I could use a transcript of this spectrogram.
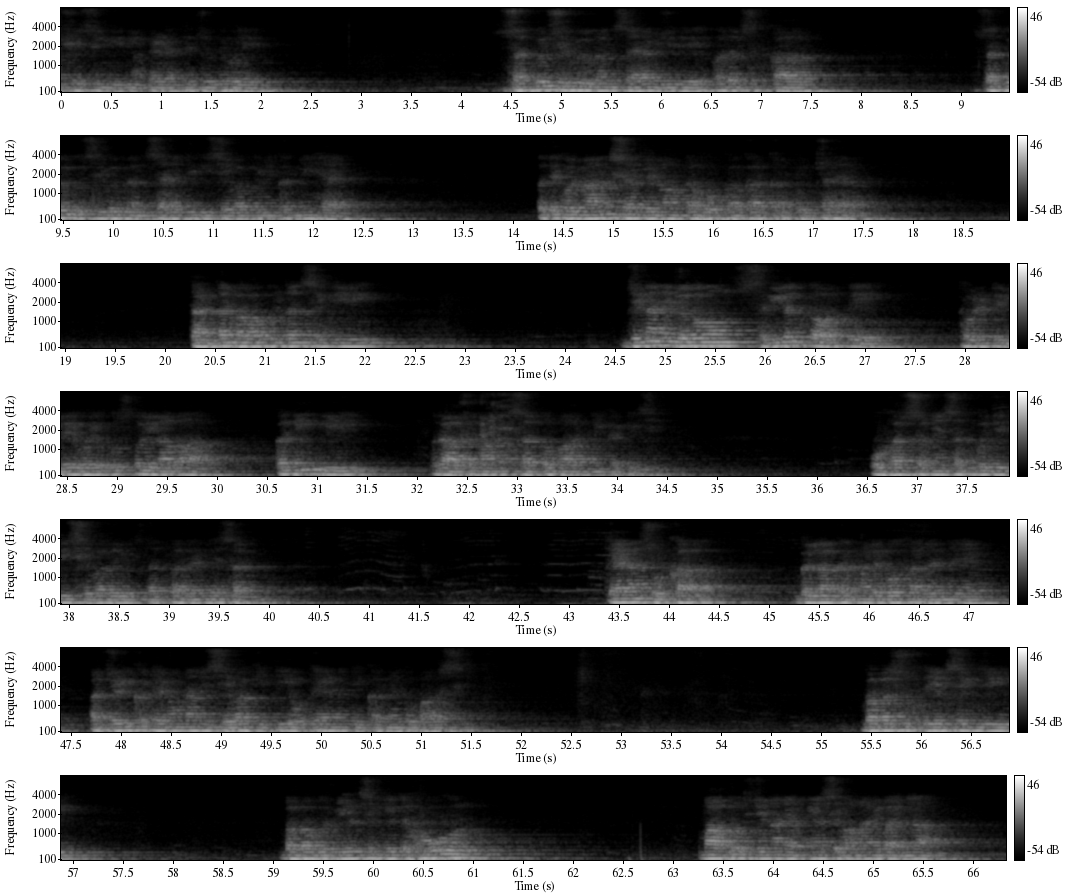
ਵਿਸ਼ੇ ਸਿੰਘ ਜੀ ਦੀਆਂ ਪੈੜਾਂ ਤੇ ਚੱਲਦੇ ਹੋਏ ਸਤਿਗੁਰੂ ਸ੍ਰੀ ਗੁਰੂ ਗ੍ਰੰਥ ਸਾਹਿਬ ਜੀ ਦੇ ਅਦਬ ਸਤਕਾਰ ਸਤਿਗੁਰੂ ਸ੍ਰੀ ਗੁਰੂ ਗ੍ਰੰਥ ਸਾਹਿਬ ਜੀ ਦੀ ਸੇਵਾ ਕਿਵੇਂ ਕਰਨੀ ਹੈ ਅਤੇ ਗੁਰੂ ਨਾਨਕ ਸਾਹਿਬ ਦੇ ਨਾਮ ਦਾ ਹੋਕਾ ਕਰ ਕਰ ਪਹੁੰਚਾਇਆ ਧੰਨ ਧੰਨ ਬਾਬਾ ਕੁੰਦਨ ਸਿੰਘ ਜੀ ਜਿਨ੍ਹਾਂ ਨੇ ਜਦੋਂ ਸਰੀਰਕ ਤੌਰ ਤੇ ਥੋੜੇ ਢਿੱਲੇ ਹੋਏ ਉਸ ਕਦੀ ਵੀ ਰਾਤ ਨਾਨਕਸਰ ਤੋਂ ਬਾਹਰ ਨਹੀਂ ਕੱਟੀ ਸੀ। ਉਹ ਹਰ ਸਮੇਂ ਸਤਿਗੁਰੂ ਜੀ ਦੀ ਸੇਵਾ ਦੇ ਵਿੱਚ ਤਤਪਰ ਰਹਿੰਦੇ ਸਨ। ਕਹਿਣਾ ਸੌਖਾ, ਗੱਲਾਂ ਕਰਨ ਵਾਲੇ ਬਹੁਤ ਕਰ ਰਹਿੰਦੇ ਨੇ, ਪਰ ਜਿਹੜੀ ਘਟਨਾ ਉਹਨਾਂ ਨੇ ਸੇਵਾ ਕੀਤੀ, ਉਹ ਕਹਿਣ ਦੀ ਕਰਨੇ ਤੋਂ ਬਾਹਰ ਸੀ। ਬਾਬਾ ਸੁਖਦੇਵ ਸਿੰਘ ਜੀ ਬਾਬਾ ਸਿੰਘ ਜੀ ਤੇ ਹੋਰ ਮਹਾਂਪੁਰਖ ਜਿਨ੍ਹਾਂ ਨੇ ਆਪਣੀਆਂ ਸੇਵਾਵਾਂ ਨਿਭਾਈਆਂ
